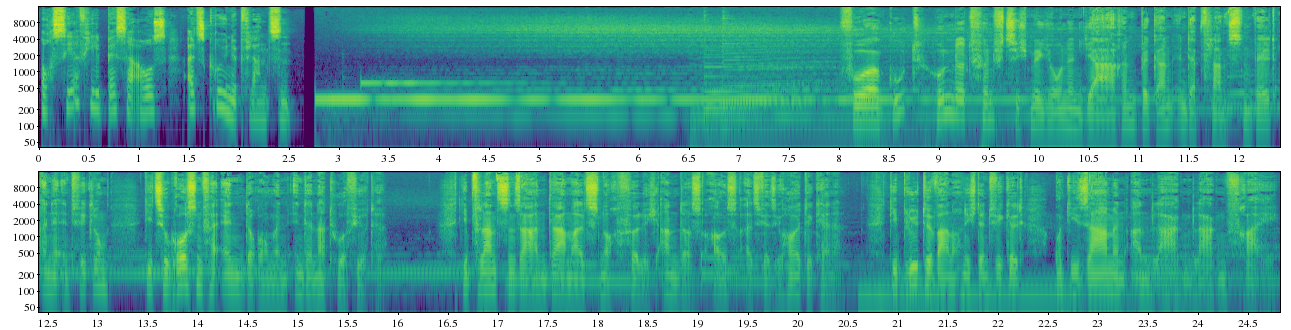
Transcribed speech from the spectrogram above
auch sehr viel besser aus als grüne Pflanzen. Vor gut 150 Millionen Jahren begann in der Pflanzenwelt eine Entwicklung, die zu großen Veränderungen in der Natur führte. Die Pflanzen sahen damals noch völlig anders aus, als wir sie heute kennen. Die Blüte war noch nicht entwickelt und die Samenanlagen lagen frei.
